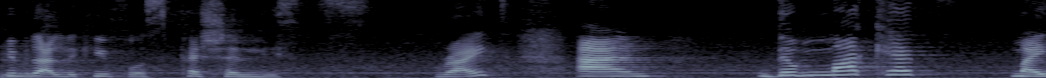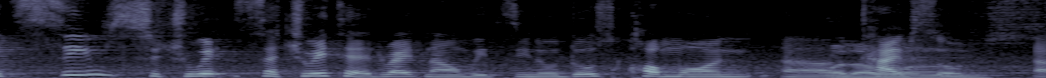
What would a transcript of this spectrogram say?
people yes. are looking for specialists, right? And the market might seem saturated right now with you know those common um, types of uh,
